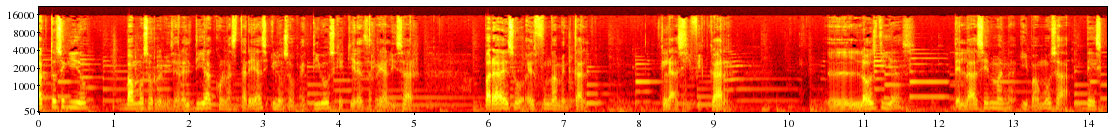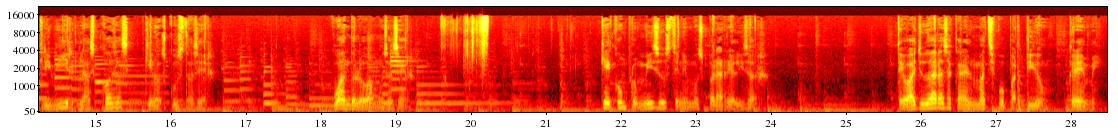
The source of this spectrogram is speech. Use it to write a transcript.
Acto seguido, vamos a organizar el día con las tareas y los objetivos que quieres realizar. Para eso es fundamental clasificar los días de la semana y vamos a describir las cosas que nos gusta hacer. ¿Cuándo lo vamos a hacer? ¿Qué compromisos tenemos para realizar? Te va a ayudar a sacar el máximo partido, créeme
